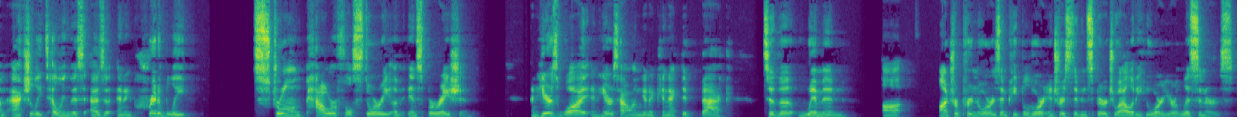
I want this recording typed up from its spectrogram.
I'm actually telling this as a, an incredibly strong, powerful story of inspiration. And here's why, and here's how I'm going to connect it back to the women uh, entrepreneurs and people who are interested in spirituality who are your listeners.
